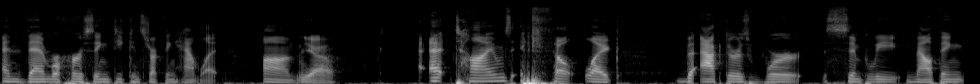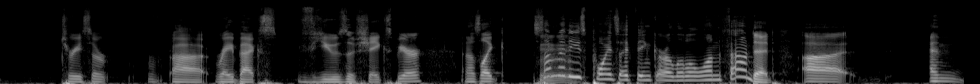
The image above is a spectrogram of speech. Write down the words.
and them rehearsing, deconstructing Hamlet. Um, Yeah. at times, it felt like the actors were simply mouthing Theresa uh, Rebeck's views of Shakespeare, and I was like, some of these points I think are a little unfounded. Uh, and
